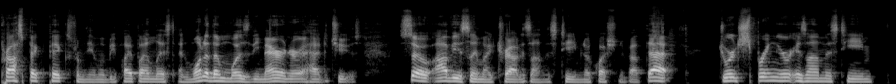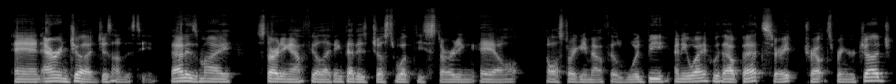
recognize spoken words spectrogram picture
prospect picks from the MLB pipeline list, and one of them was the Mariner I had to choose. So obviously, Mike Trout is on this team, no question about that. George Springer is on this team, and Aaron Judge is on this team. That is my starting outfield. I think that is just what the starting AL All Star Game outfield would be anyway, without Betts, right? Trout, Springer, Judge.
